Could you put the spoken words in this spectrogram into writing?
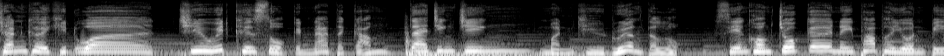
ฉันเคยคิดว่าชีวิตคือโศกนาฏกรรม แต่จริง ๆ มันคือเรื่องตลก เสียงของโจ๊กเกอร์ในภาพยนตร์ปี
